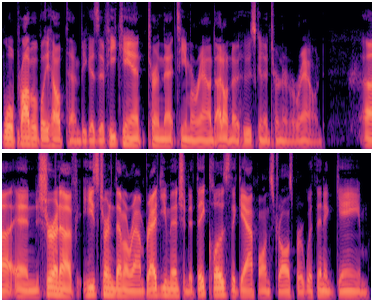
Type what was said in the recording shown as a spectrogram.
will probably help them because if he can't turn that team around, I don't know who's going to turn it around. Uh, and sure enough, he's turned them around. Brad, you mentioned it. They closed the gap on Strasburg within a game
